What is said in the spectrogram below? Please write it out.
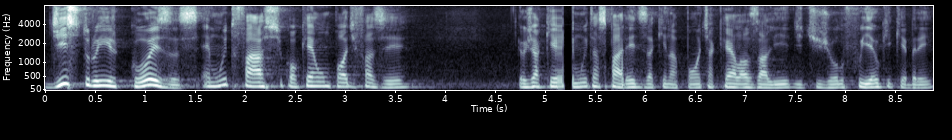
Destruir coisas é muito fácil, qualquer um pode fazer. Eu já quebrei muitas paredes aqui na ponte, aquelas ali de tijolo, fui eu que quebrei.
